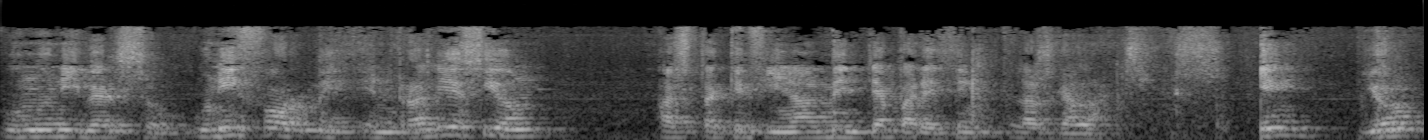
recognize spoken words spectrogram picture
un universo uniforme en radiación hasta que finalmente aparecen las galaxias. Bien, yo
